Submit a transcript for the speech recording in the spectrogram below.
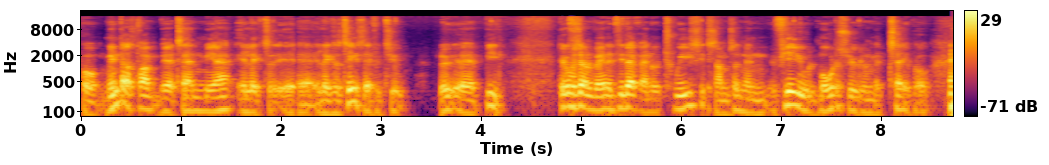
på mindre strøm ved at tage en mere elektri- øh, elektricitetseffektiv øh, bil. Det kunne fx være en af de der Renault Twizy, som sådan en firehjulet motorcykel med tag på.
